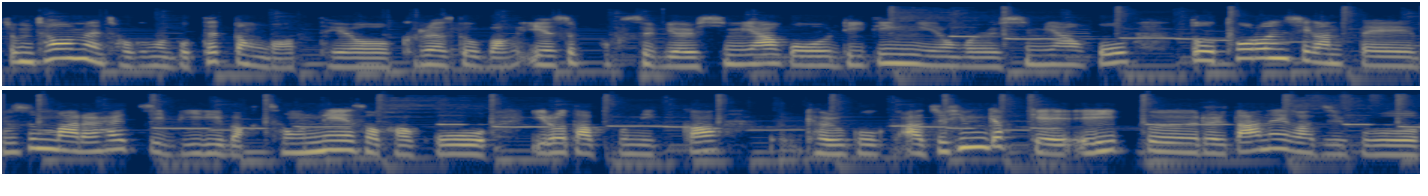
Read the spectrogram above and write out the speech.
좀 처음엔 적응을 못했던 것 같아요. 그래도 막 예습 복습 열심히 하고 리딩 이런 거 열심히 하고 또 토론 시간 때 무슨 말을 할지 미리 막 정리해서 가고 이러다 보니까 결국 아주 힘겹게 에이프를 따내가지고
